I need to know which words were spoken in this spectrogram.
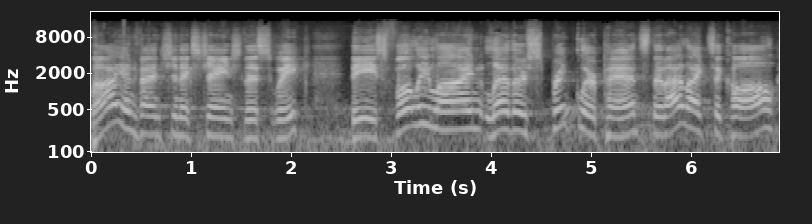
My invention exchange this week these fully lined leather sprinkler pants that I like to call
